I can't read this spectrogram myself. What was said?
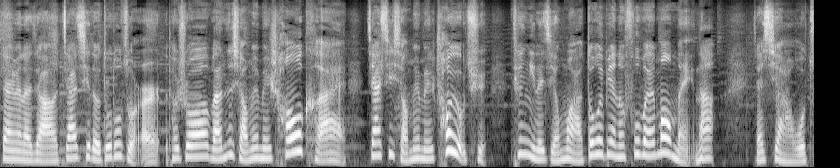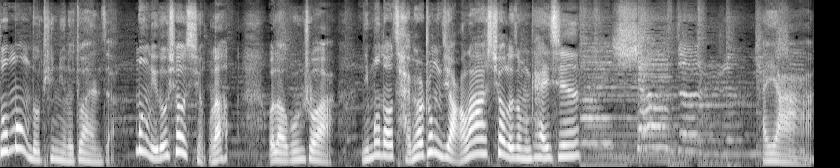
下面呢叫佳期的嘟嘟嘴儿，他说丸子小妹妹超可爱，佳期小妹妹超有趣，听你的节目啊都会变得肤白貌美呢。佳期啊，我做梦都听你的段子，梦里都笑醒了。我老公说啊，你梦到彩票中奖了，笑得这么开心。哎呀，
